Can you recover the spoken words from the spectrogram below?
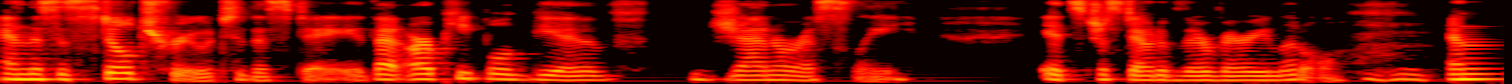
and this is still true to this day, that our people give generously it's just out of their very little. Mm-hmm. And,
